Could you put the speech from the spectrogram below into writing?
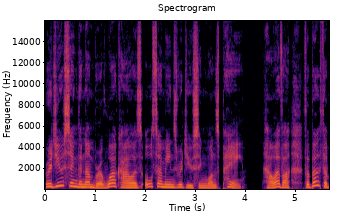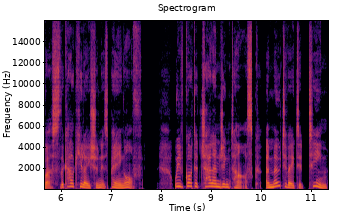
Reducing the number of work hours also means reducing one's pay. However, for both of us, the calculation is paying off. We've got a challenging task, a motivated team,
